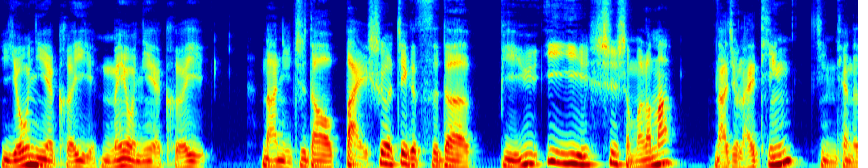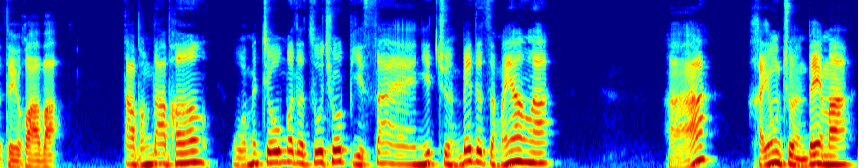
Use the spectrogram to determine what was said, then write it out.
有你也可以，没有你也可以。那你知道“摆设”这个词的比喻意义是什么了吗？那就来听今天的对话吧。大鹏，大鹏，我们周末的足球比赛你准备的怎么样了？啊，还用准备吗？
